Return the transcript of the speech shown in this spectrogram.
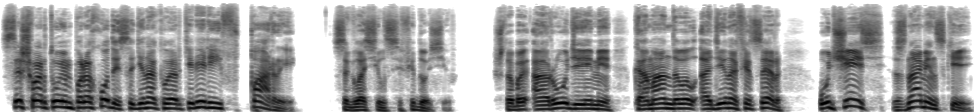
«Сышвартуем пароходы с одинаковой артиллерией в пары», — согласился Федосьев. «Чтобы орудиями командовал один офицер, Учись, Знаменский!»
